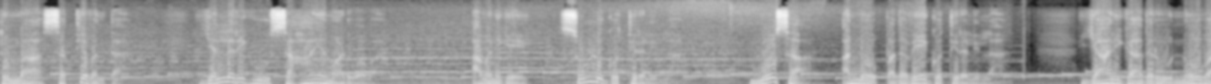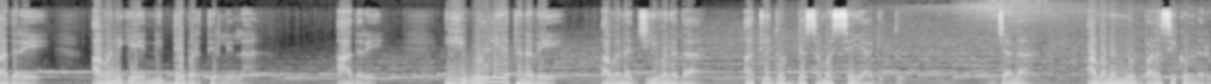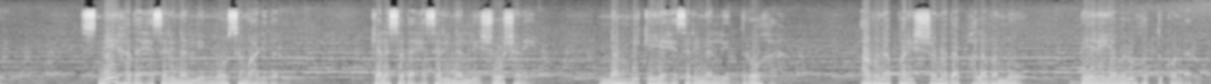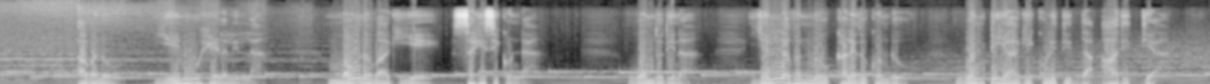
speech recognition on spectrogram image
ತುಂಬಾ ಸತ್ಯವಂತ, ಎಲ್ಲರಿಗೂ ಸಹಾಯ ಮಾಡುವವ. ಅವನಿಗೆ ಸುಳ್ಳು ಗೊತ್ತಿರಲಿಲ್ಲ, ಮೋಸ ಅನ್ನೋ ಪದವೇ ಗೊತ್ತಿರಲಿಲ್ಲ. ಯಾರಿಗಾದರೂ ನೋವಾದರೆ ಅವನಿಗೆ ನಿದ್ದೆ ಬರ್ತಿರಲಿಲ್ಲ. ಆದರೆ ಈ ಒಳ್ಳೆಯತನವೇ ಅವನ ಜೀವನದ ಅತಿ ದೊಡ್ಡ ಸಮಸ್ಯೆಯಾಗಿತ್ತು. ಜನ ಅವನನ್ನು ಬಳಸಿಕೊಂಡರು. ಸ್ನೇಹದ ಹೆಸರಿನಲ್ಲಿ ಮೋಸ ಮಾಡಿದರು. ಕೆಲಸದ ಹೆಸರಿನಲ್ಲಿ ಶೋಷಣೆ, ನಂಬಿಕೆಯ ಹೆಸರಿನಲ್ಲಿ ದ್ರೋಹ, ಅವನ ಪರಿಶ್ರಮದ ಫಲವನ್ನು ಬೇರೆಯವರು ಹೊತ್ತುಕೊಂಡರು. ಅವನು ಏನೂ ಹೇಳಲಿಲ್ಲ, ಮೌನವಾಗಿಯೇ ಸಹಿಸಿಕೊಂಡ. ಒಂದು ದಿನ ಎಲ್ಲವನ್ನೂ ಕಳೆದುಕೊಂಡು ಒಂಟಿಯಾಗಿ ಕುಳಿತಿದ್ದ ಆದಿತ್ಯ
